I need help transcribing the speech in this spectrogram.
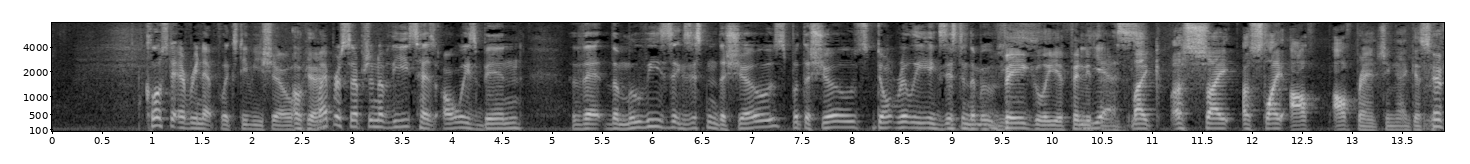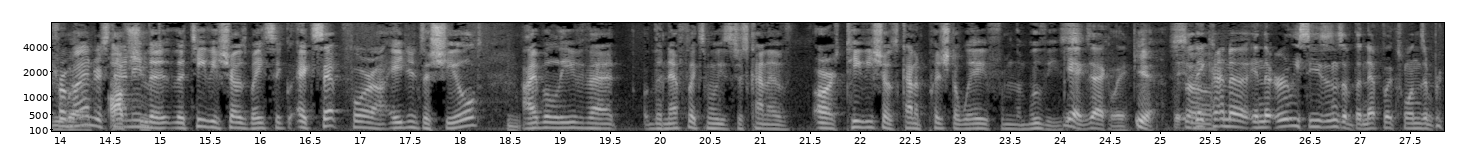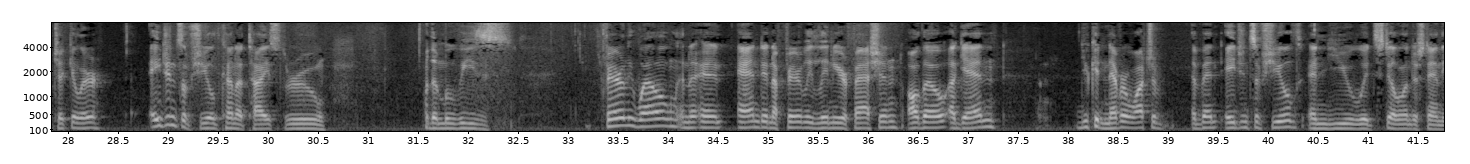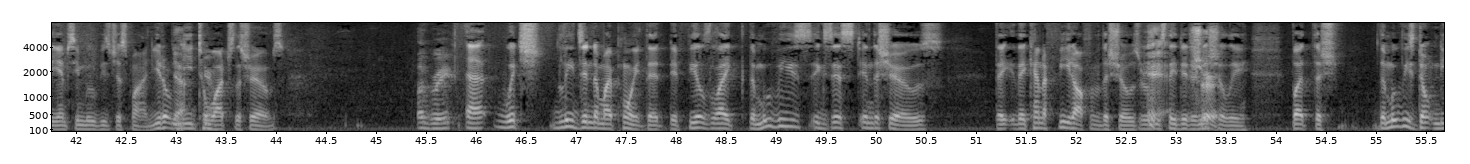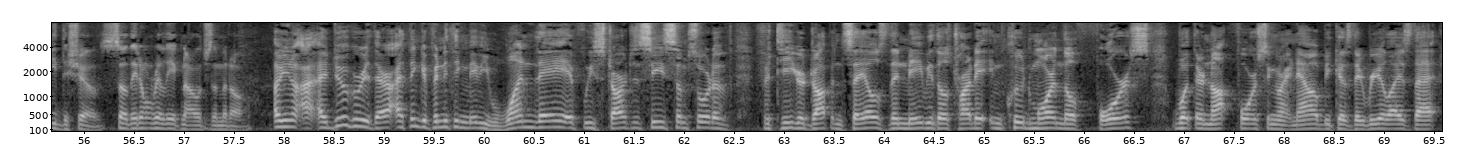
close to every Netflix TV show, Okay. my perception of these has always been that the movies exist in the shows, but the shows don't really exist in the movies. Vaguely, if anything, Yes. like a slight a slight off off branching, I guess. So if you from will. my understanding, Offshoot. the the TV shows basically, except for uh, Agents of Shield, Hmm. I believe that the Netflix movies just kind of or TV shows kind of pushed away from the movies. Yeah, exactly. yeah. They- they kind of in the early seasons of the Netflix ones in particular, Agents of Shield kind of ties through the movies fairly well and, and and in a fairly linear fashion. Although again, you could never watch a event Agents of Shield and you would still understand the MC movies just fine. You don't Yeah. need to Yeah. watch the shows. Agree. Uh, which leads into my point that it feels like the movies exist in the shows. They they kind of feed off of the shows, or at Yeah, least they did sure. initially. But the sh- the movies don't need the shows, so they don't really acknowledge them at all. Oh, you know, I, I do agree there. I think if anything, maybe one day, if we start to see some sort of fatigue or drop in sales, then maybe they'll try to include more and they'll force what they're not forcing right now because they realize that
